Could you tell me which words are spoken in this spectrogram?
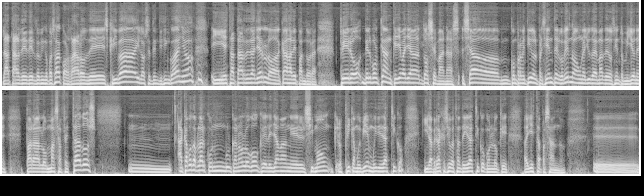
la tarde del domingo pasado, acordaros de Escribá y los 75 años, y esta tarde de ayer la caja de Pandora. Pero del volcán, que lleva ya dos semanas, se ha mm, comprometido el presidente del gobierno a una ayuda de más de 200 millones para los más afectados. Mm, acabo de hablar con un vulcanólogo que le llaman el Simón, que lo explica muy bien, muy didáctico, y la verdad es que ha sido bastante didáctico con lo que allí está pasando. Eh,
